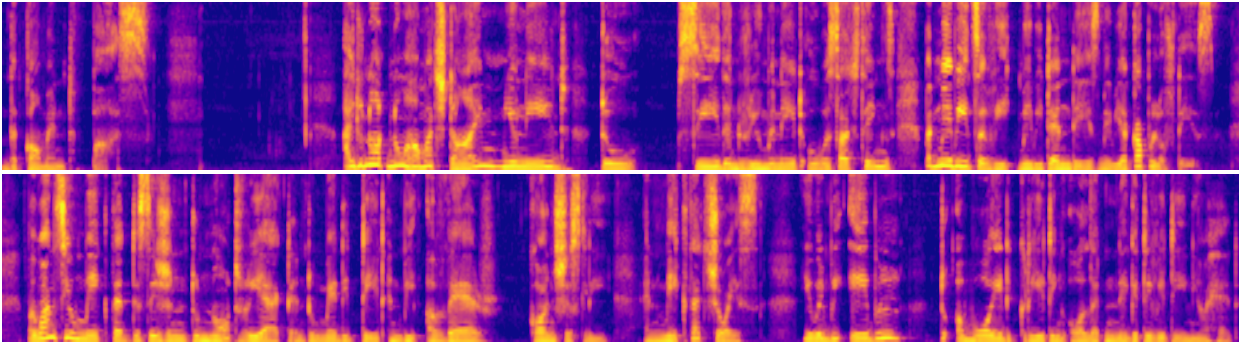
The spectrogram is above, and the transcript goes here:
the comment pass. I do not know how much time you need to seethe and ruminate over such things, but maybe it's a week, maybe 10 days, maybe a couple of days. But once you make that decision to not react and to meditate and be aware consciously and make that choice, you will be able to avoid creating all that negativity in your head.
